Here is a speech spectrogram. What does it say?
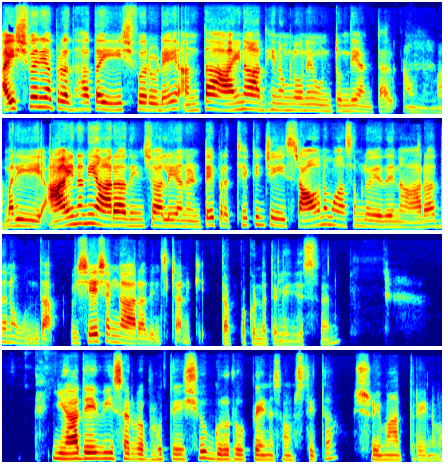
ఐశ్వర్య ప్రదాత ఈశ్వరుడే అంతా ఆయన ఆధీనంలోనే ఉంటుంది అంటారు. మరి ఆయనని ఆరాధించాలి అని అంటే ప్రత్యేకించి ఈ శ్రావణ మాసంలో ఏదైనా ఆరాధన ఉందా? విశేషంగా ఆరాధించడానికి తప్పకుండా తెలియజేస్తాను. యాదేవి సర్వభూతేషు గురురూపేణ సంస్థిత శ్రీమాత్రే నమ.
